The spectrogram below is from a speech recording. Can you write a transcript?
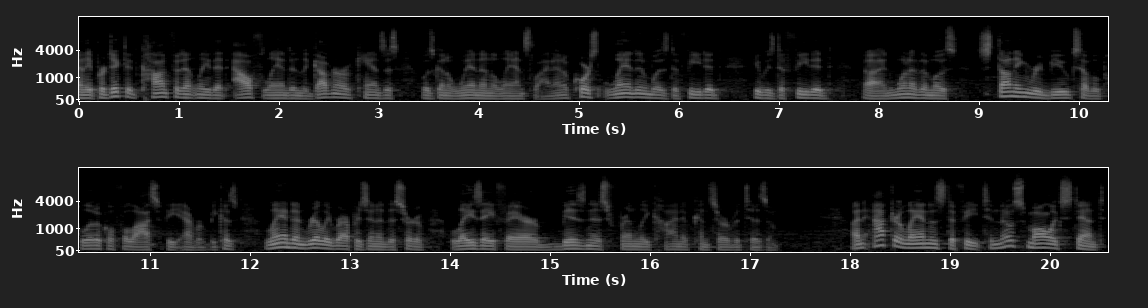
and they predicted confidently that Alf Landon, the governor of Kansas, was going to win in a landslide. And of course, Landon was defeated. He was defeated uh, in one of the most stunning rebukes of a political philosophy ever, because Landon really represented this sort of laissez faire, business friendly kind of conservatism. And after Landon's defeat, to no small extent,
